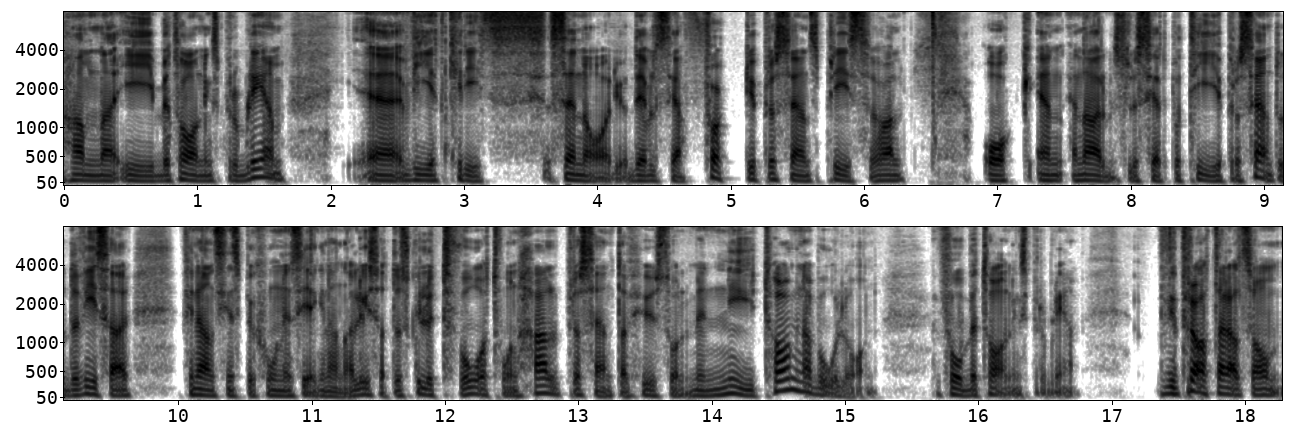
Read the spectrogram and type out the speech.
hamna i betalningsproblem eh, vid ett krisscenario, det vill säga 40 procents prisfall och en, en arbetslöshet på 10 procent. Och då visar Finansinspektionens egen analys att då skulle 2-2,5 procent av hushåll med nytagna bolån få betalningsproblem. Vi pratar alltså om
